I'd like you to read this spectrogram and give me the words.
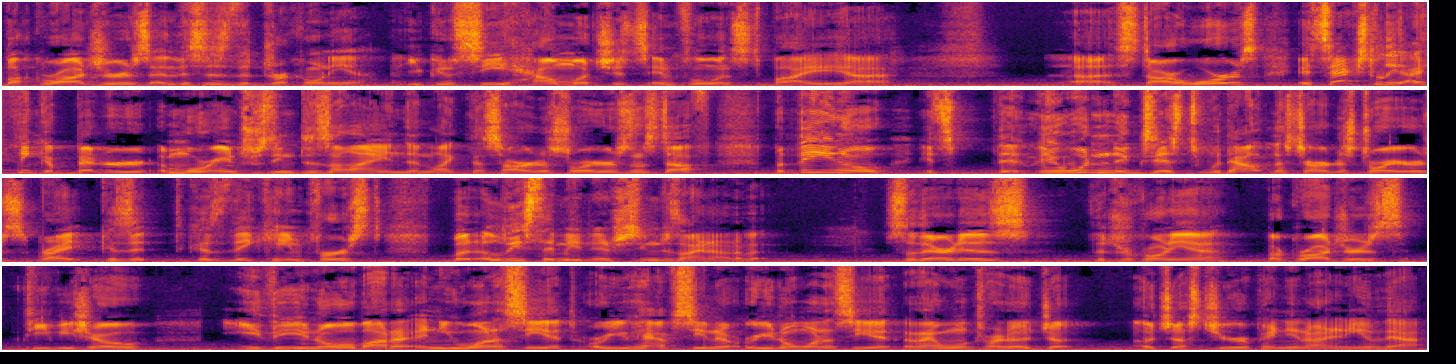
Buck Rogers, and this is the Draconia. You can see how much it's influenced by uh, uh, Star Wars. It's actually, I think, a better, a more interesting design than like the Star Destroyers and stuff. But they, you know, it's it wouldn't exist without the Star Destroyers, right? Because it because they came first. But at least they made an interesting design out of it. So there it is, the Draconia, Buck Rogers TV show. Either you know about it and you want to see it, or you have seen it, or you don't want to see it. And I won't try to adju- adjust your opinion on any of that.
